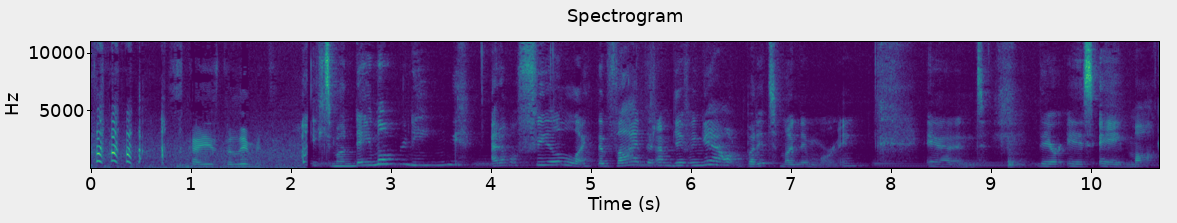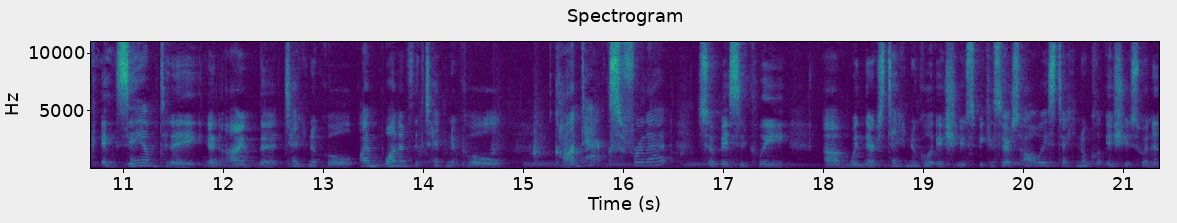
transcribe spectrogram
Sky is the limit. It's Monday morning. I don't feel like the vibe that I'm giving out, but it's Monday morning. And there is a mock exam today, and I'm the technical, I'm one of the technical contacts for that. So basically, um, when there's technical issues, because there's always technical issues when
